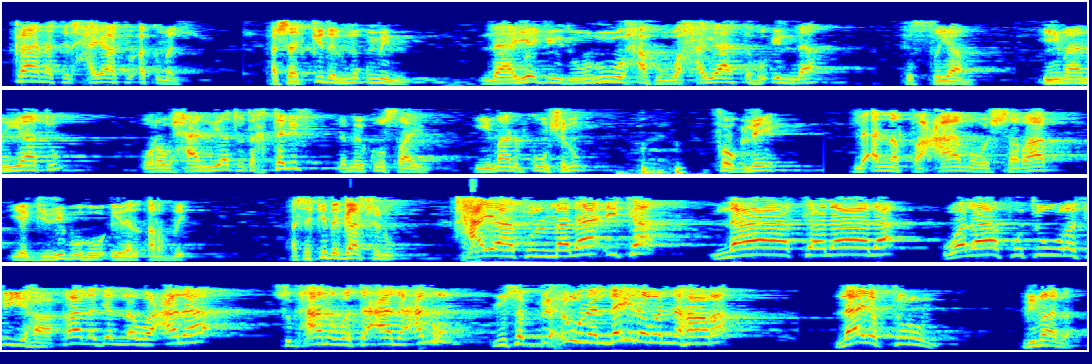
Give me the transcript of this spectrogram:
كانت الحياة أكمل. عشان كده المؤمن لا يجد روحه وحياته إلا في الصيام. إيمانياته وروحانياته تختلف لما يكون صايم. إيمانه بيكون شنو؟ فوق ليه؟ لأن الطعام والشراب يجذبه إلى الأرض. عشان كده قال شنو؟ حياة الملائكة لا كلال ولا فتور فيها. قال جل وعلا سبحانه وتعالى عنهم يسبحون الليل والنهار لا يفترون. لماذا؟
